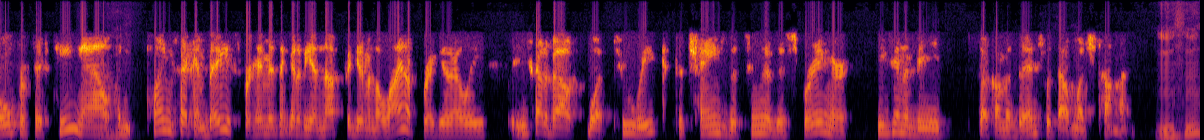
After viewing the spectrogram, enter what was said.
0 for 15 now, and playing second base for him isn't going to be enough to get him in the lineup regularly. He's got about, what, two weeks to change the tune of this spring, or he's going to be stuck on the bench without much time. Mm-hmm.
